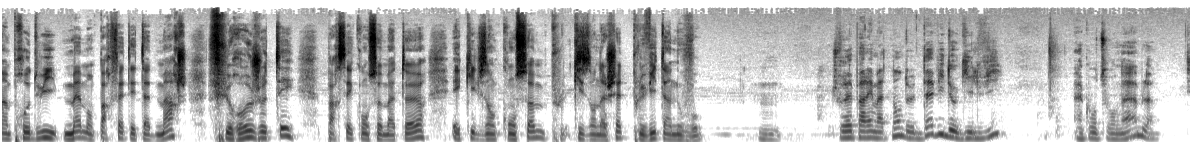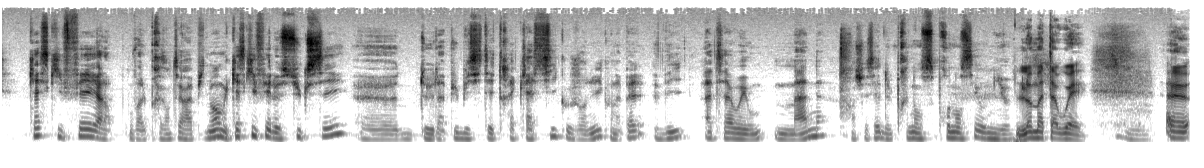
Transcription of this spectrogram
un produit, même en parfait état de marche, fut rejeté par ses consommateurs et qu'ils en consomment, qu'ils en achètent plus vite un nouveau. Hmm. Je voudrais parler maintenant de David Ogilvy, incontournable. Qu'est-ce qui fait, alors on va le présenter rapidement, mais qu'est-ce qui fait le succès euh, de la publicité très classique aujourd'hui qu'on appelle The Hathaway Man? J'essaie de le prononcer, au mieux. L'homme Hathaway. Hmm. Euh,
